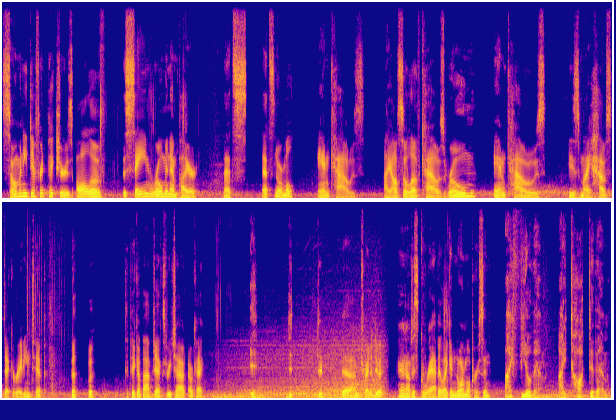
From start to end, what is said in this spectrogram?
So many different pictures, all of the same Roman Empire. That's... that's normal. And cows. I also love cows. Rome and cows is my house decorating tip. to pick up objects, reach out. Okay. Yeah, uh, I'm trying to do it. Alright, I'll just grab it like a normal person. I feel them. I talk to them.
